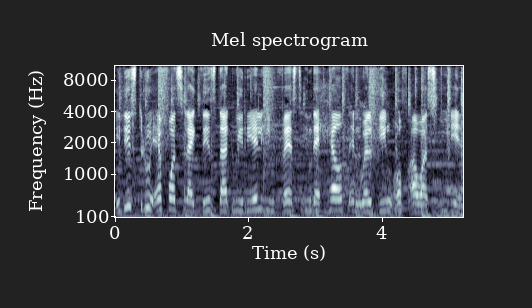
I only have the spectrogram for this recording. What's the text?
it is through efforts like this that we really invest in the health and well-being of our students.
